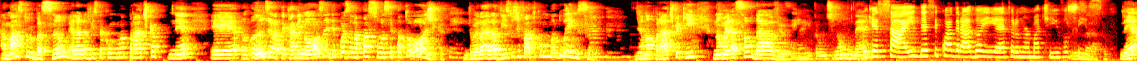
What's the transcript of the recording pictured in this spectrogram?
a masturbação ela era vista como uma prática, né, é, antes era pecaminosa e depois ela passou a ser patológica. Sim. Então, ela era vista de fato como uma doença. Uhum. É uma prática que não era saudável. Né? Então tinha um, né? Porque sai desse quadrado aí heteronormativo cis. Exato. Né,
